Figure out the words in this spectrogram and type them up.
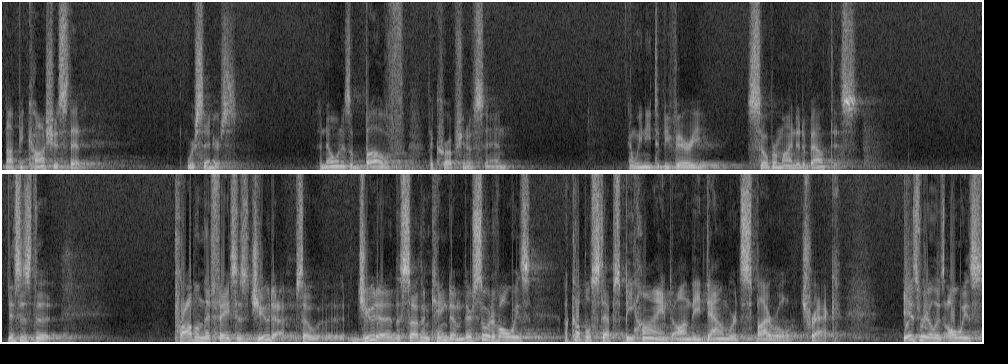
not be cautious that we're sinners, that no one is above the corruption of sin. And we need to be very sober minded about this. This is the problem that faces Judah. So, uh, Judah, the southern kingdom, they're sort of always a couple steps behind on the downward spiral track. Israel is always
